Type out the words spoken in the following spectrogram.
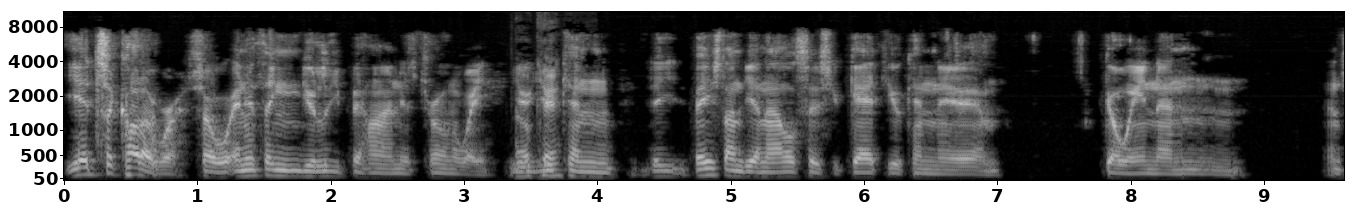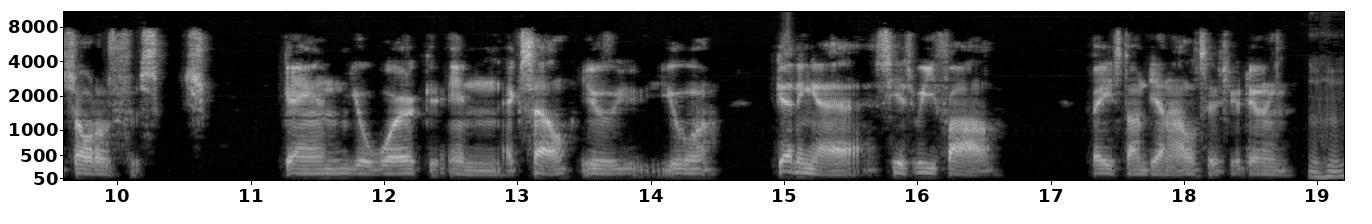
Yeah, it's a cutover. So anything you leave behind is thrown away. You, okay. you can, the, based on the analysis you get, you can um, go in and and sort of scan your work in Excel. You you are getting a CSV file based on the analysis you're doing mm-hmm.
